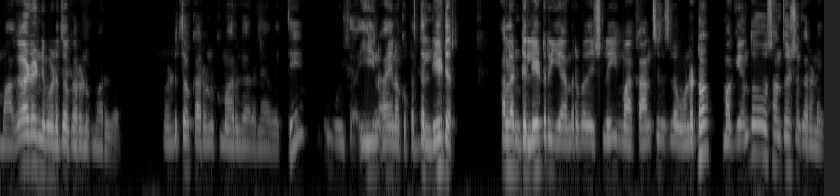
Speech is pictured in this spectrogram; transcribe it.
మగాడండి మొండితో కరుణ్ కుమార్ గారు. మొండితో కరుణ్ కుమార్ గారు అనే వ్యక్తి ఈయన ఆయన ఒక పెద్ద లీడర్. అలాంటి లీడర్ ఈ ఆంధ్రప్రదేశ్లో ఈ మా కాన్ఫరెన్స్ ఉండటం మాకు ఎంతో సంతోషకరమే.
